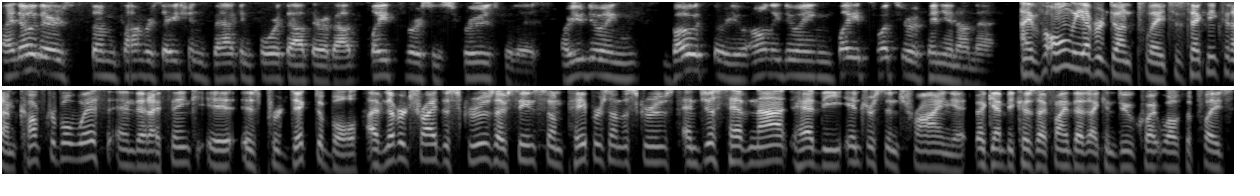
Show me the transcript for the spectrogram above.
I know there's some conversations back and forth out there about plates versus screws for this. Are you doing both? Or are you only doing plates? What's your opinion on that? I've only ever done plates. It's a technique that I'm comfortable with and that I think is predictable. I've never tried the screws. I've seen some papers on the screws and just have not had the interest in trying it. Again, because I find that I can do quite well with the plates.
